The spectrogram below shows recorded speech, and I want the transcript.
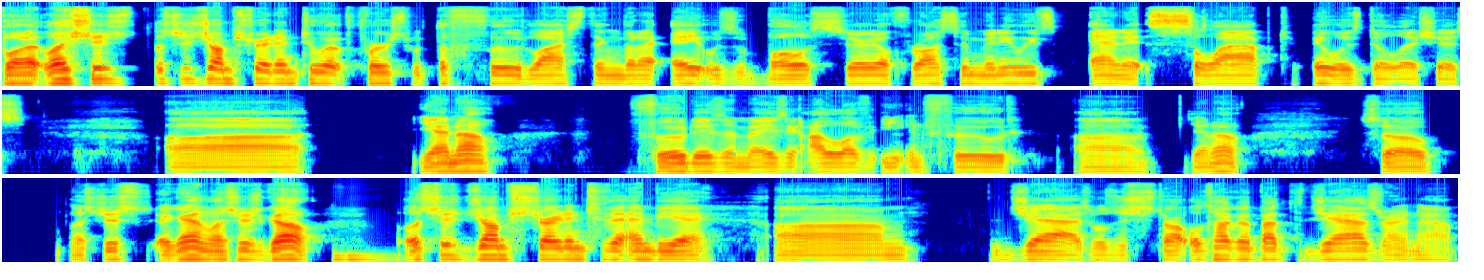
But let's just let's just jump straight into it first with the food. Last thing that I ate was a bowl of cereal, frosted mini wheats, and it slapped. It was delicious. Uh yeah, no. Food is amazing. I love eating food. Uh, you know. So let's just again, let's just go. Let's just jump straight into the NBA. Um Jazz. We'll just start. We'll talk about the Jazz right now.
